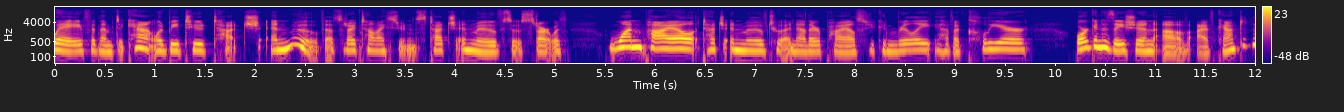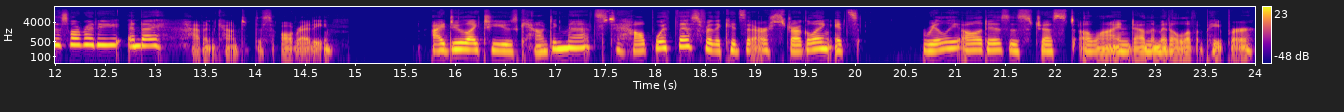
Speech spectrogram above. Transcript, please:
way for them to count would be to touch and move. That's what I tell my students touch and move. So start with one pile, touch and move to another pile so you can really have a clear organization of I've counted this already and I haven't counted this already. I do like to use counting mats to help with this for the kids that are struggling. It's really all it is is just a line down the middle of a paper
